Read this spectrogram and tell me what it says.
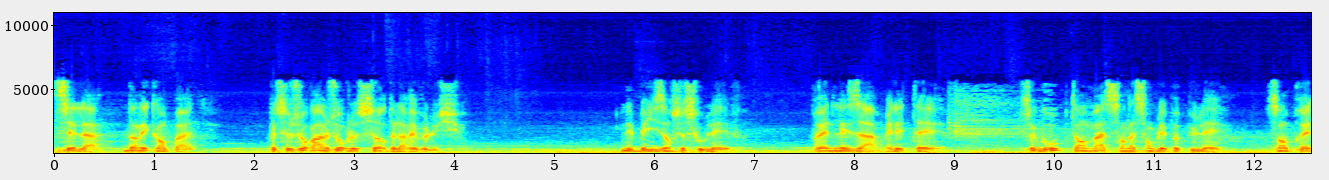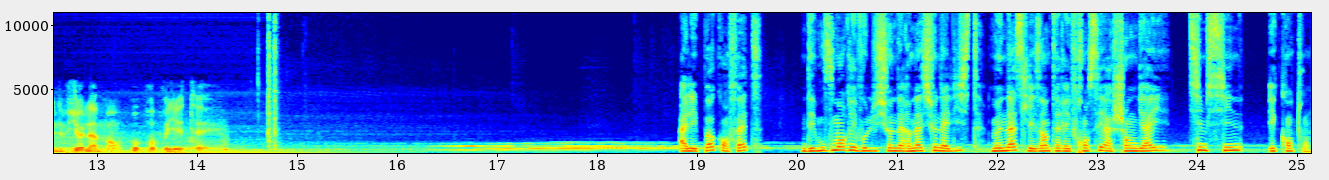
C'est là, dans les campagnes, que se jouera un jour le sort de la Révolution. Les paysans se soulèvent, prennent les armes et les terres, se groupent en masse en assemblée populaire, s'en prennent violemment aux propriétaires. À l'époque, en fait, des mouvements révolutionnaires nationalistes menacent les intérêts français à Shanghai, Timsin et Canton.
